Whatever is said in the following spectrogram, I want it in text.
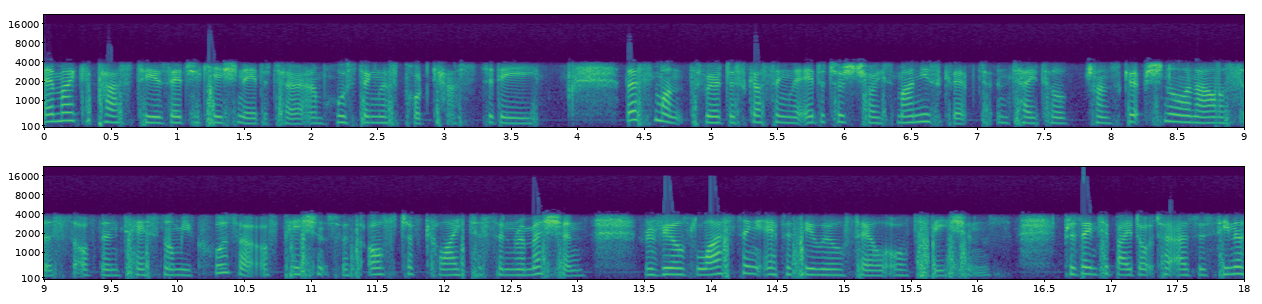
In my capacity as Education Editor, I'm hosting this podcast today. This month, we're discussing the Editor's Choice manuscript entitled Transcriptional Analysis of the Intestinal Mucosa of Patients with Ulcerative Colitis in Remission Reveals Lasting Epithelial Cell Alterations, presented by Dr. Azucena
